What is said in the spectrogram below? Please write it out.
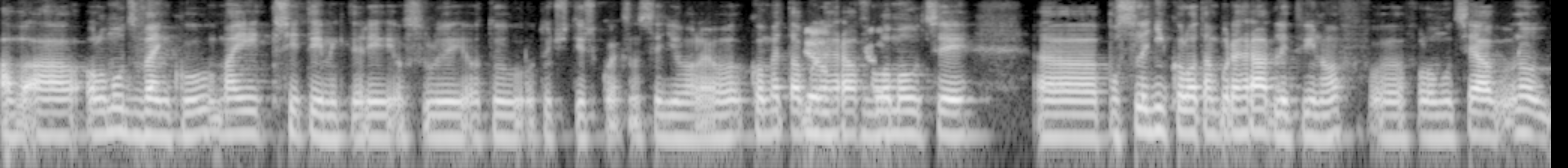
a, a Olomouc venku mají tři týmy, které osilují o tu, o tu čtyřku, jak jsem se díval. Jo. Kometa bude jo, hrát v Olomouci, poslední kolo tam bude hrát Litvinov v, v Olomouci a no,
